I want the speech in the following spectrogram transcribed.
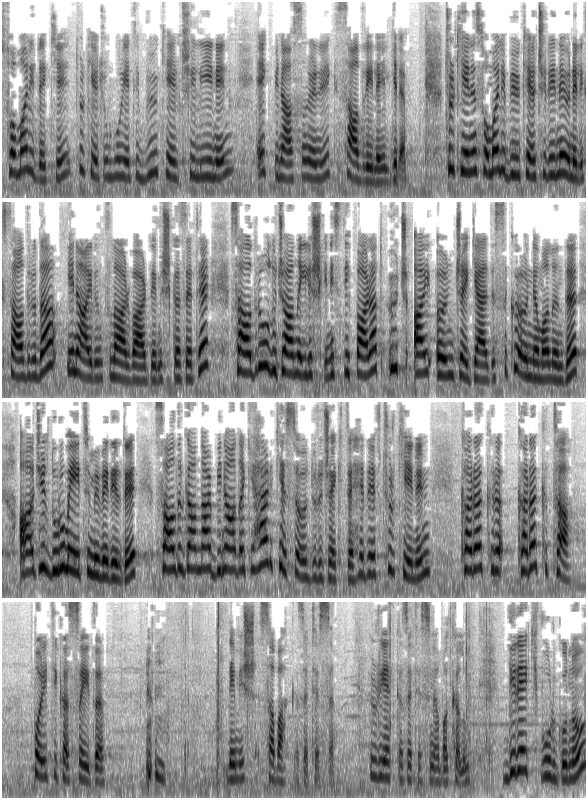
Somali'deki Türkiye Cumhuriyeti Büyükelçiliği'nin ek binasına yönelik saldırıyla ilgili. Türkiye'nin Somali Büyükelçiliği'ne yönelik saldırıda yeni ayrıntılar var demiş gazete. Saldırı olacağına ilişkin istihbarat 3 ay önce geldi. Sıkı önlem alındı. Acil durum eğitimi verildi. Saldırganlar binadaki herkesi öldürecekti. Hedef Türkiye'nin kara, kara kıta politikasıydı demiş Sabah gazetesi. Hürriyet gazetesine bakalım. Direk vurgunu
